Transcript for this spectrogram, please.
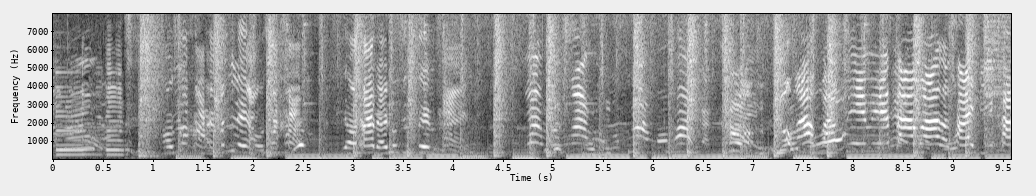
เอาสักหายมันเหลวสักค่ะเดี๋ยวถ้าได้หนูจะเต้นให้ย่างมากๆมากๆมากกันลูกอาปากซีเมตามาหรอทายดีค่ะ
